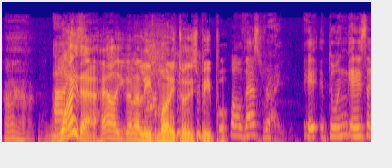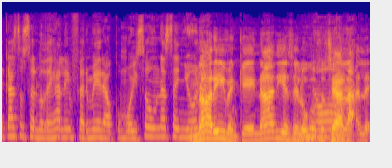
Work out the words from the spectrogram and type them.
Ajá. why the hell are you gonna leave money to these people? Well, that's right. Eh, tú en ese caso se lo deja a la enfermera o como hizo una señora. Not even, que nadie se lo. No. O sea, la- la-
